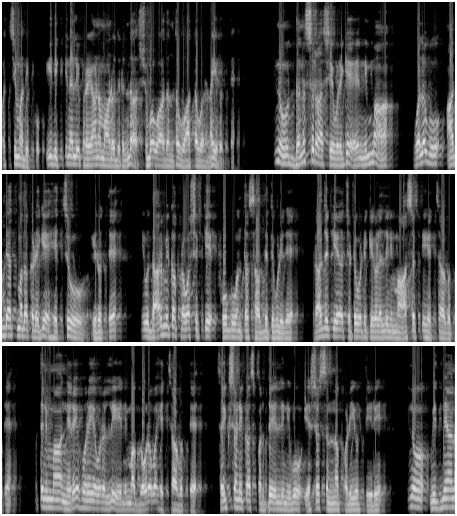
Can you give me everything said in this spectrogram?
ಪಶ್ಚಿಮ ದಿಕ್ಕು. ಈ ದಿಕ್ಕಿನಲ್ಲಿ ಪ್ರಯಾಣ ಮಾಡೋದ್ರಿಂದ ಶುಭವಾದಂತ ವಾತಾವರಣ ಇರುತ್ತೆ. ಇನ್ನು ಧನುಸು ರಾಶಿಯವರಿಗೆ ನಿಮ್ಮ ಒಲವು ಆಧ್ಯಾತ್ಮದ ಕಡೆಗೆ ಹೆಚ್ಚು ಇರುತ್ತೆ. ನೀವು ಧಾರ್ಮಿಕ ಪ್ರವಾಸಕ್ಕೆ ಹೋಗುವಂತ ಸಾಧ್ಯತೆಗಳಿದೆ. ರಾಜಕೀಯ ಚಟುವಟಿಕೆಗಳಲ್ಲಿ ನಿಮ್ಮ ಆಸಕ್ತಿ ಹೆಚ್ಚಾಗುತ್ತೆ. ಮತ್ತೆ ನಿಮ್ಮ ನೆರೆಹೊರೆಯವರಲ್ಲಿ ನಿಮ್ಮ ಗೌರವ ಹೆಚ್ಚಾಗುತ್ತೆ. ಶೈಕ್ಷಣಿಕ ಸ್ಪರ್ಧೆಯಲ್ಲಿ ನೀವು ಯಶಸ್ಸನ್ನ ಪಡೆಯುತ್ತೀರಿ. ಇನ್ನು ವಿಜ್ಞಾನ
